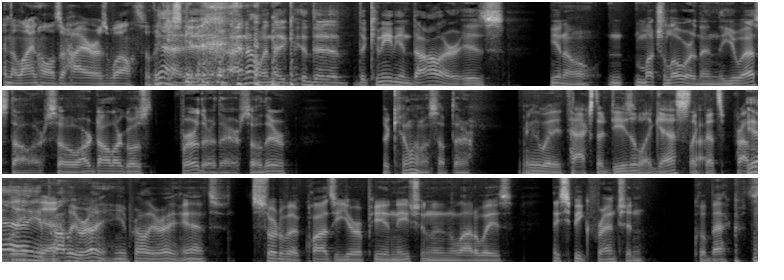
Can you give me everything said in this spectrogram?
And the line hauls are higher as well, so they're Yeah, just getting. yeah, I know. And the, the the Canadian dollar is, you know, n- much lower than the U.S. dollar. So our dollar goes further there. So they're they're killing us up there. Maybe the way they tax their diesel, I guess. Like that's probably yeah, you're probably right. You're probably right. Yeah, it's sort of a quasi European nation in a lot of ways. They speak French in Quebec, so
